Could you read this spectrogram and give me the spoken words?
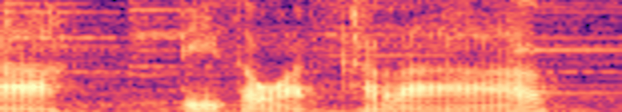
ตีสวัสดิ์ครับ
